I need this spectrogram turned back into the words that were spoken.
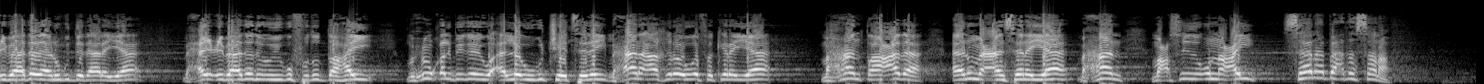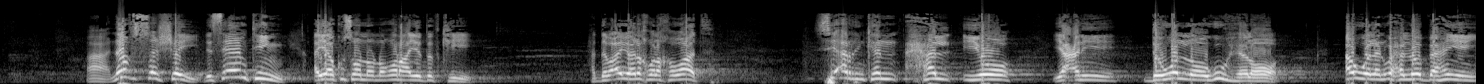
cibaadadaan ugu dadaalayaa maxay cibaadadu iigu fudud tahay muxuu qalbigaygu alle ugu jeedsaday maxaana aakhiro uga fakerayaa maxaan taacada aan u macaansanayaa maxaan macsidii u nacay sana bacda sana nafsa shay the same thing ayaa ku soo noqnoqonaya dadkii haddaba ayuha alikhwa alakhawaat si arrinkan xal iyo yacnii dawo loogu helo awalan waxaa loo baahan yahay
